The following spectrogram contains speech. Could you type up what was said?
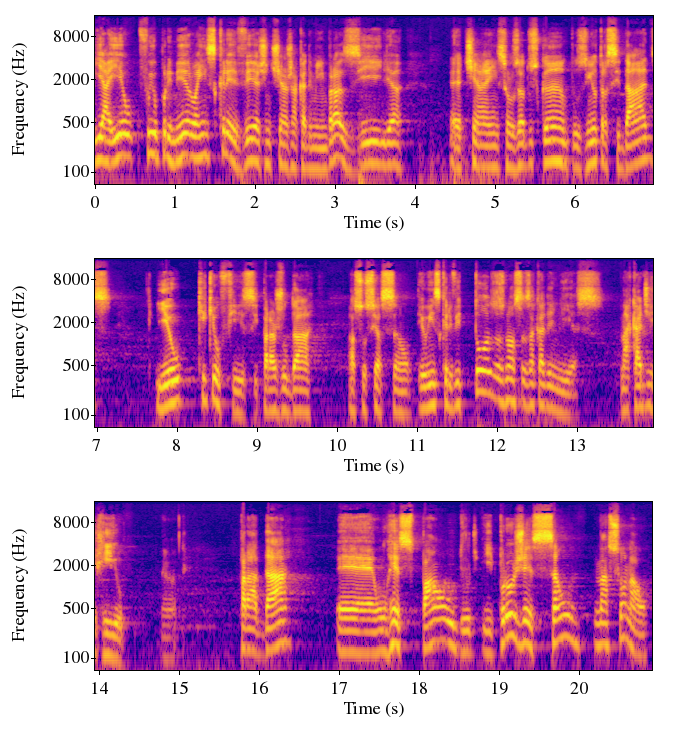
E aí eu fui o primeiro a inscrever. A gente tinha já academia em Brasília, é, tinha em São José dos Campos, em outras cidades. E eu, o que, que eu fiz para ajudar a associação? Eu inscrevi todas as nossas academias na CAD Rio, para dar é, um respaldo e projeção nacional.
